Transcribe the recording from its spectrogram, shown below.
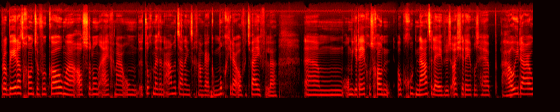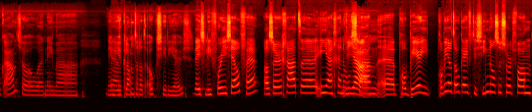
Probeer dat gewoon te voorkomen als salon-eigenaar om toch met een aanbetaling te gaan werken, mocht je daarover twijfelen. Um, om je regels gewoon ook goed na te leven. Dus als je regels hebt, hou je daar ook aan. Zo nemen, ja. je klanten dat ook serieus. Wees lief voor jezelf. Hè? Als er gaten uh, in je agenda ontstaan, ja. uh, probeer, probeer het ook even te zien als een soort van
